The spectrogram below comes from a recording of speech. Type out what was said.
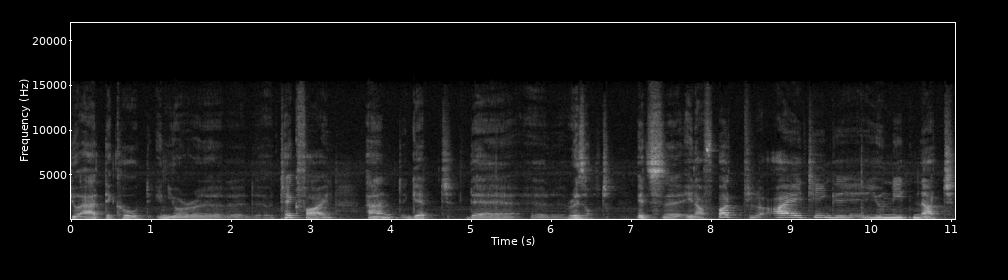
You add the code in your uh, text file and get the uh, result. It's uh, enough. But i think you need not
